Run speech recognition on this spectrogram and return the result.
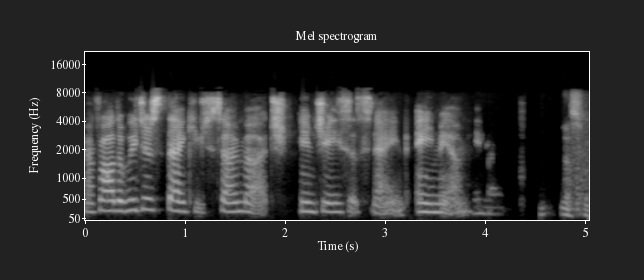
And Father, we just thank you so much in Jesus' name. Amen. Amen. Yes, sir.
